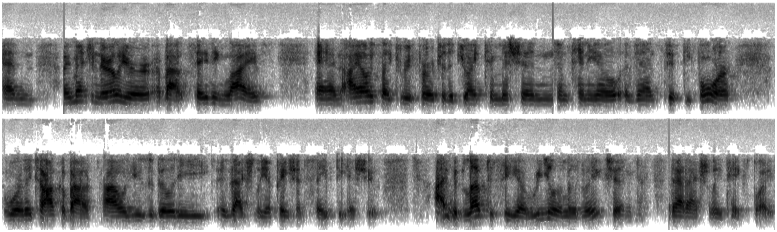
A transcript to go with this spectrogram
And I mentioned earlier about saving lives, and I always like to refer to the Joint Commission Sentinel Event 54, where they talk about how usability is actually a patient safety issue. I would love to see a realization that actually takes place.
